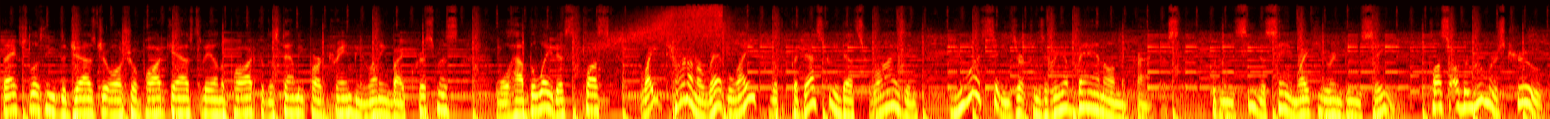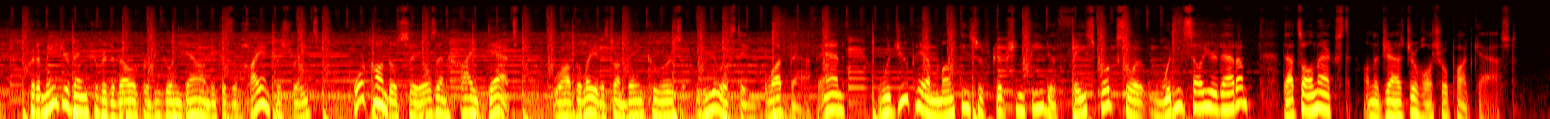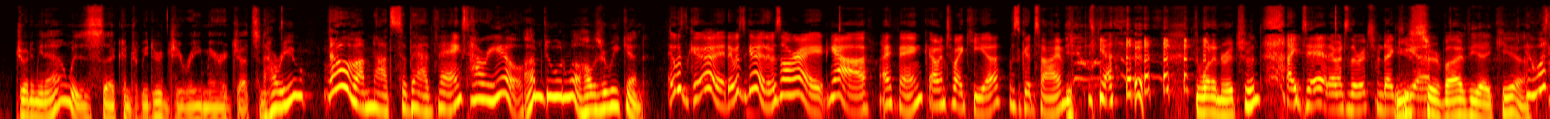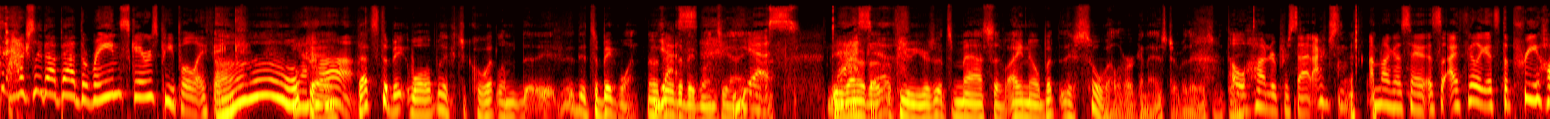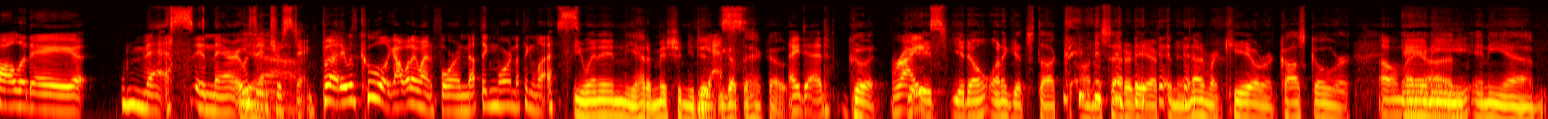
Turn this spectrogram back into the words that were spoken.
Thanks for listening to the Jas Johal Show podcast. Today on the pod, could the Stanley Park train be running by Christmas? We'll have the latest. Plus, right turn on a red light with pedestrian deaths rising. U.S. cities are considering a ban on the practice. Could we see the same right here in BC? Plus, are the rumors true? Could a major Vancouver developer be going down because of high interest rates, poor condo sales, and high debt? We'll have the latest on Vancouver's real estate bloodbath. And would you pay a monthly subscription fee to Facebook so it wouldn't sell your data? That's all next on the Jas Johal Show podcast. Joining me now is uh, contributor Geri Mayer-Judson. How are you? Oh, I'm not so bad, thanks. How are you? I'm doing well. How was your weekend? It was good. It was good. It was all right. Yeah, I think I went to IKEA. It was a good time. yeah, The one in Richmond? I did. I went to the Richmond IKEA. You survived the IKEA. it wasn't actually that bad. The rain scares people. I think. Oh, okay. Yeah. That's the big. Well, it's Coquitlam. Uh, it's a big one. They're the big ones. Yeah. yeah. Yes. They ran out a, few years. It's massive. I know, but they're so well organized over there, isn't they? Oh, 100%. I just, I'm not going to say I feel like it's the pre holiday mess in there. It was Yeah. interesting, but it was cool. I got what I went for and nothing more, nothing less. You went in. You had a mission. You did. it, You got the heck out. I did. Good. Right. It's, you don't want to get stuck on a Saturday afternoon at a IKEA or a Costco or Oh, my any any um,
